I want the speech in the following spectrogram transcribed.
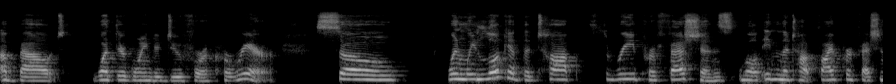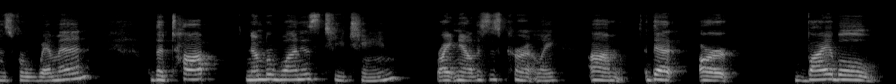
about what they're going to do for a career. So when we look at the top three professions well even the top five professions for women the top number one is teaching right now this is currently um, that are viable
